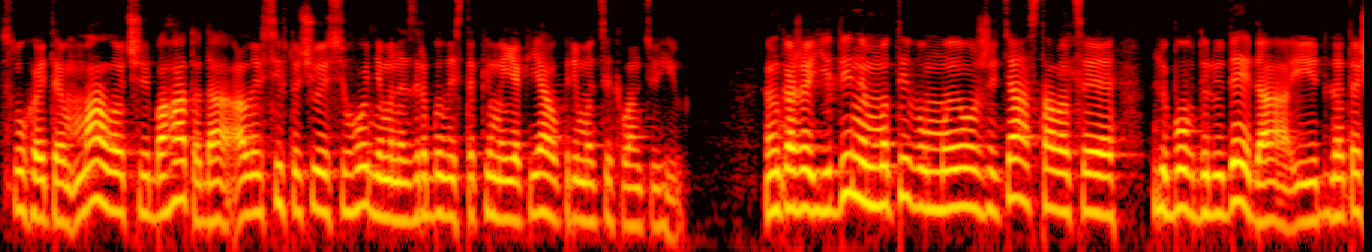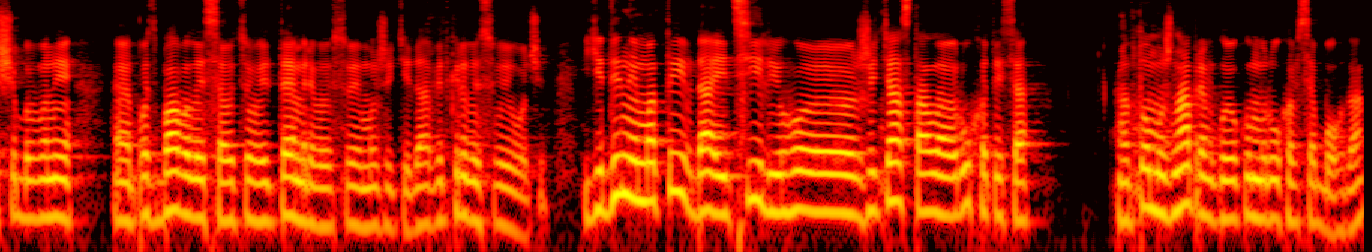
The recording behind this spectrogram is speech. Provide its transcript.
слухайте, мало чи багато, да? але всі, хто чує сьогодні, мене зробились такими, як я, окрім оцих ланцюгів. Він каже, єдиним мотивом моєго життя стало це любов до людей, да, і для того, щоб вони е, позбавилися цієї темряви в своєму житті, да, відкрили свої очі. Єдиний мотив да, і ціль його е, життя стала рухатися в тому ж напрямку, в якому рухався Бог. Да?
